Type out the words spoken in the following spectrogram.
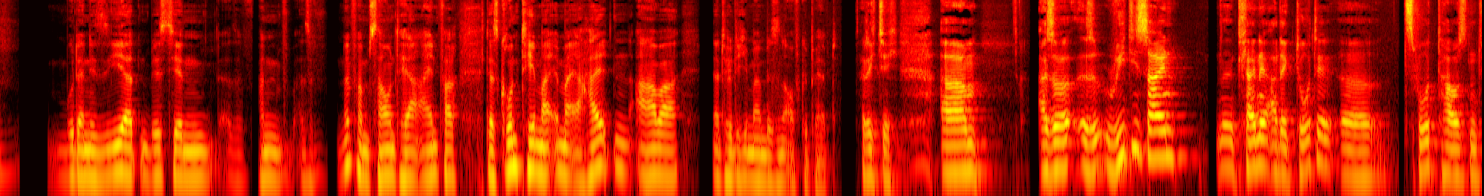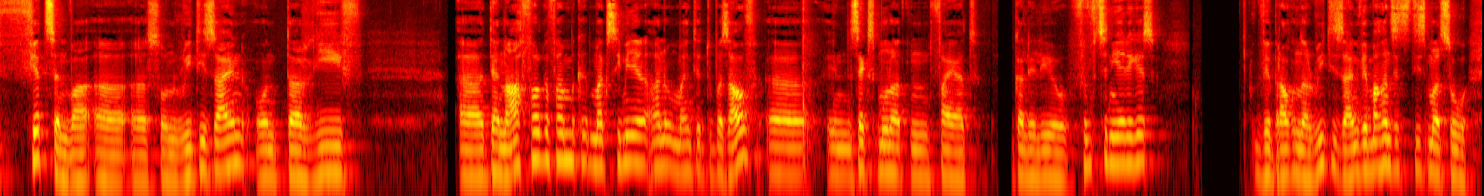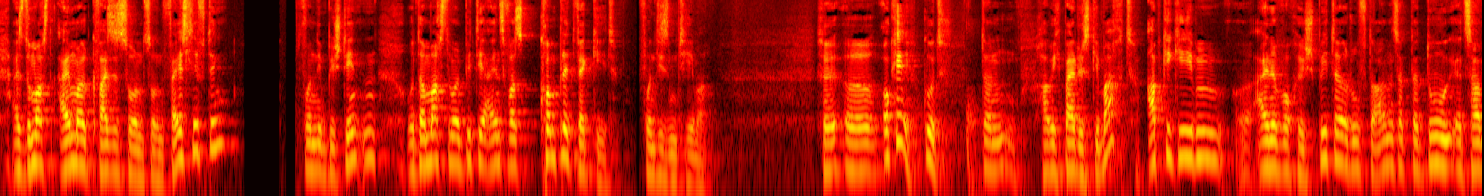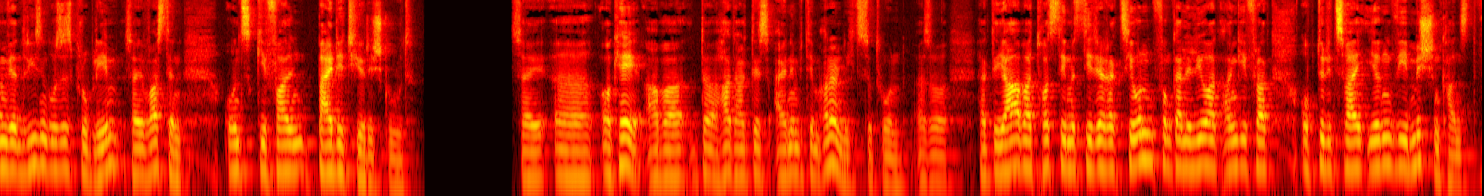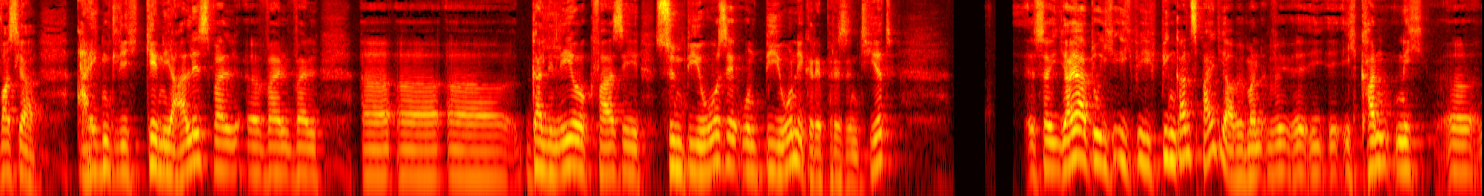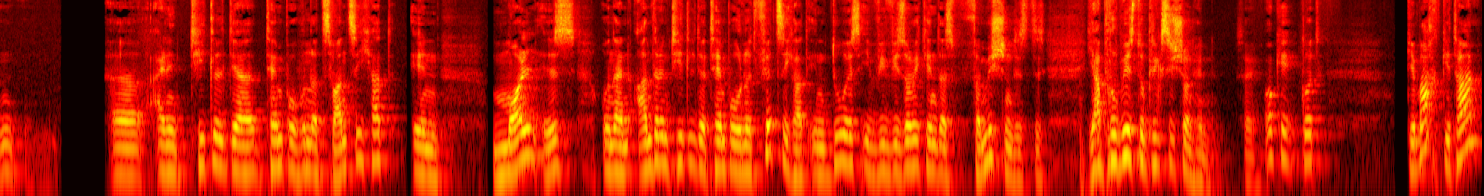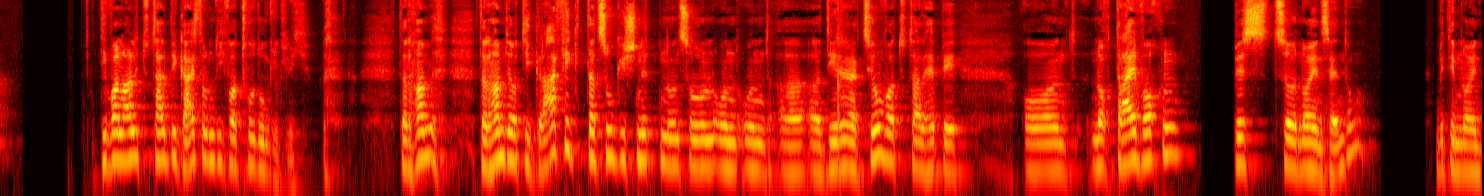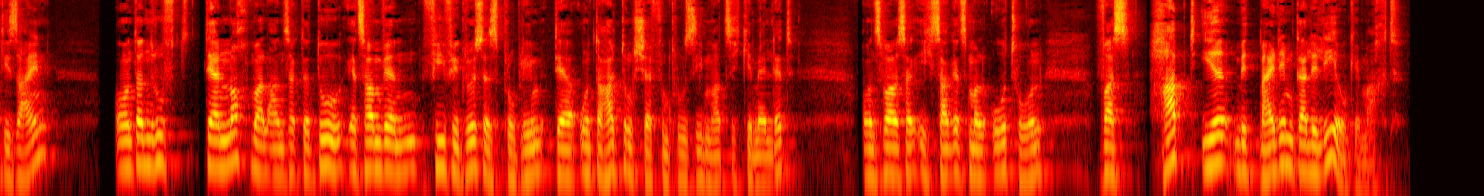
modernisiert ein bisschen, also, von, also ne, vom Sound her einfach. Das Grundthema immer erhalten, aber natürlich immer ein bisschen aufgepeppt. Richtig. Ähm, also, also Redesign eine kleine Anekdote. Äh, 2014 war äh, äh, so ein Redesign und da rief äh, der Nachfolger von Maximilian an und meinte, du pass auf, äh, in sechs Monaten feiert Galileo 15-Jähriges. Wir brauchen ein Redesign. Wir machen es jetzt diesmal so. Also du machst einmal quasi so so ein Facelifting von dem Bestehenden und dann machst du mal bitte eins, was komplett weggeht von diesem Thema. So, äh, okay, gut. Dann habe ich beides gemacht, abgegeben. Eine Woche später ruft er an und sagt, du, jetzt haben wir ein riesengroßes Problem. Sag ich, was denn? Uns gefallen beide tierisch gut. Sei, äh, okay, aber da hat halt das eine mit dem anderen nichts zu tun. Also sagte, ja, aber trotzdem jetzt die Redaktion von Galileo hat angefragt, ob du die zwei irgendwie mischen kannst, was ja eigentlich genial ist, weil äh, weil weil äh, äh, äh, Galileo quasi Symbiose und Bionik repräsentiert. Also, ja, ja, du, ich, ich, ich bin ganz bei dir, aber man, ich kann nicht äh, äh, einen Titel, der Tempo 120 hat, in Moll ist und einen anderen Titel, der Tempo 140 hat, in Dues, wie, wie soll ich denn das vermischen? Das, das, ja, probierst, du kriegst es schon hin. Okay, gut. Gemacht, getan. Die waren alle total begeistert und ich war totunglücklich. Dann haben, dann haben die auch die Grafik dazu geschnitten und so und, und äh, die Redaktion war total happy. Und noch drei Wochen bis zur neuen Sendung mit dem neuen Design. Und dann ruft der nochmal an, sagt er, du, jetzt haben wir ein viel, viel größeres Problem. Der Unterhaltungschef von Pro7 hat sich gemeldet. Und zwar, ich sage jetzt mal O-Ton, was habt ihr mit meinem Galileo gemacht?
